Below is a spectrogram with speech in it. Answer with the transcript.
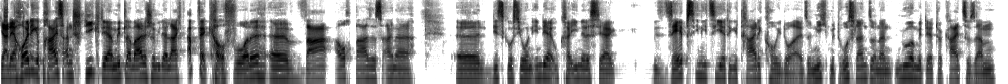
Ja, der heutige Preisanstieg, der mittlerweile schon wieder leicht abverkauft wurde, äh, war auch Basis einer äh, Diskussion in der Ukraine, dass der selbst initiierte Getreidekorridor, also nicht mit Russland, sondern nur mit der Türkei zusammen,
